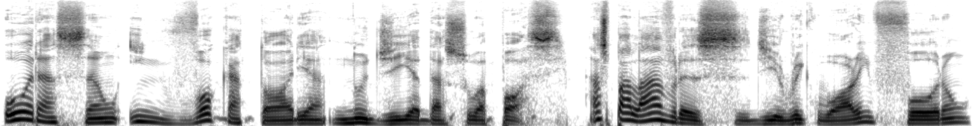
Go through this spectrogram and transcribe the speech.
oração invocatória no dia da sua posse. As palavras de Rick Warren foram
